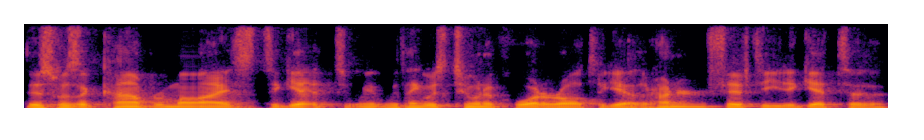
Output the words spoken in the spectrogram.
this was a compromise to get. To, we think it was two and a quarter altogether, 150 to get to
